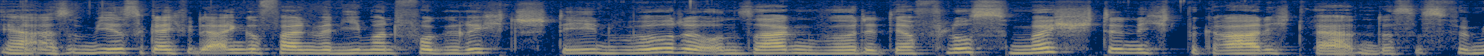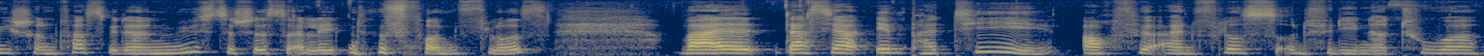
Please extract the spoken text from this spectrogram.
Ja, also mir ist gleich wieder eingefallen, wenn jemand vor Gericht stehen würde und sagen würde, der Fluss möchte nicht begradigt werden. Das ist für mich schon fast wieder ein mystisches Erlebnis von Fluss weil das ja Empathie auch für einen Fluss und für die Natur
